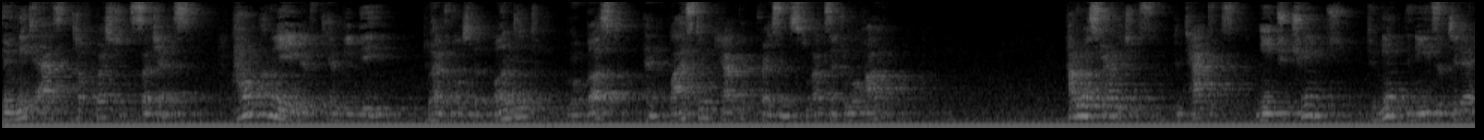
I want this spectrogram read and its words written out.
We will need to ask tough questions such as how creative can we be to have the most abundant, robust, and lasting Catholic presence throughout Central Ohio? How do our strategies and tactics need to change to meet the needs of today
